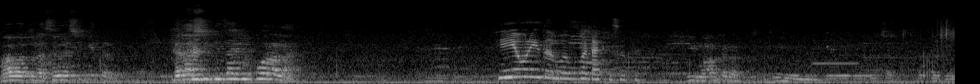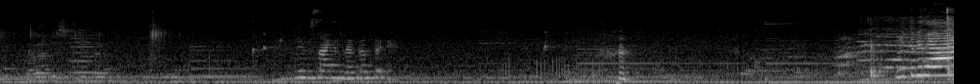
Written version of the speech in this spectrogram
बाबा तुला सगळं शिकित त्याला शिकी जागी पोराला? ही येऊन इथं उभं टाकतेस होतं ही माकडं. त्याला बी शिकी जागी मी सांगितलं का ते पृथ्वीराज!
